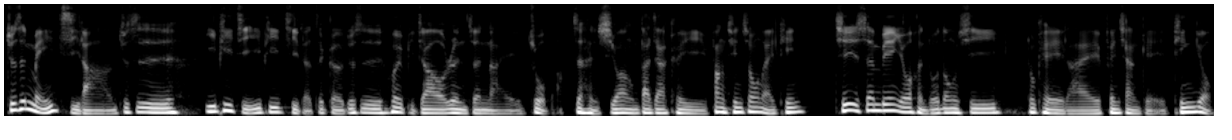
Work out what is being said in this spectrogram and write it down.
就是每一集啦，就是 EP 几 EP 几的这个，就是会比较认真来做吧。是很希望大家可以放轻松来听。其实身边有很多东西都可以来分享给听友，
